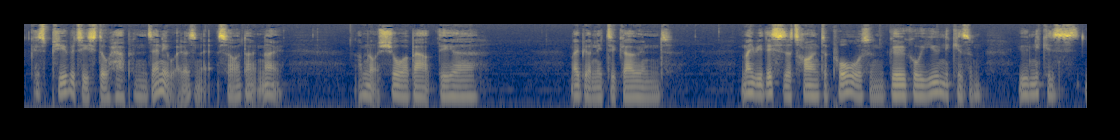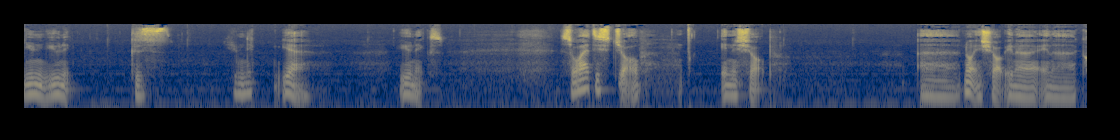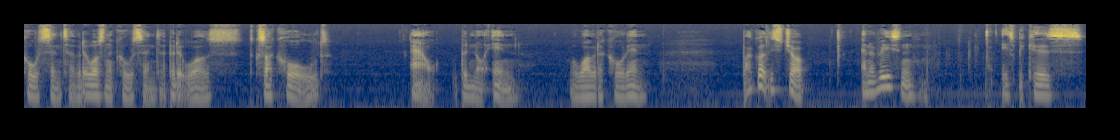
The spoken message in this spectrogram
because puberty still happens anyway doesn't it so I don't know I'm not sure about the. Uh, maybe I need to go and. Maybe this is a time to pause and Google eunuchism. Eunuch is. Un, eunuch. Because. Eunuch. Yeah. Eunuchs. So I had this job in a shop. Uh, not in shop in a in a call center, but it wasn't a call center, but it was because I called out but not in. Well, why would I call in? But I got this job, and the reason is because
